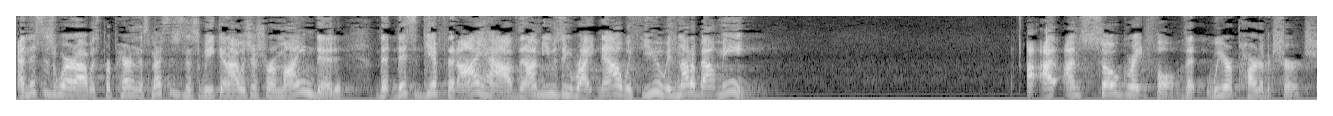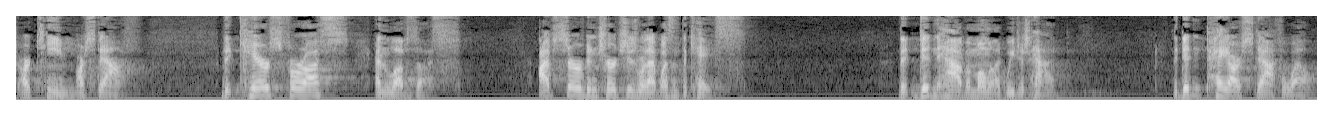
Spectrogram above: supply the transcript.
And this is where I was preparing this message this week, and I was just reminded that this gift that I have, that I'm using right now with you, is not about me. I, am so grateful that we are part of a church, our team, our staff, that cares for us and loves us. I've served in churches where that wasn't the case that didn't have a moment like we just had, that didn't pay our staff well,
